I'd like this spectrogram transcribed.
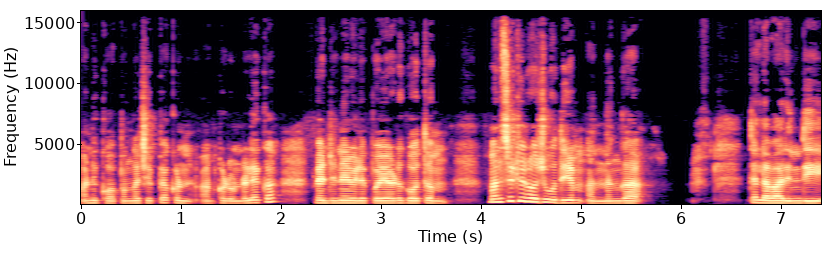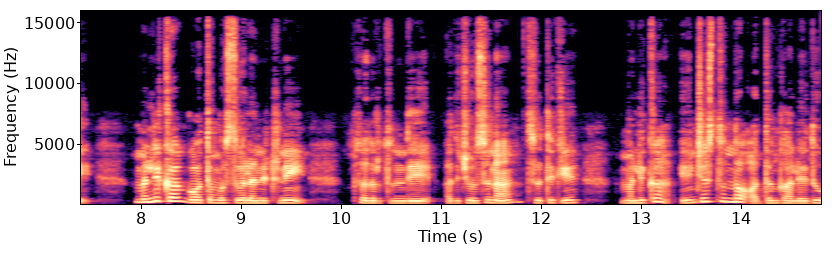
అని కోపంగా చెప్పి అక్కడ అక్కడ ఉండలేక వెంటనే వెళ్ళిపోయాడు గౌతమ్. మరుసటి రోజు ఉదయం అందంగా తెల్లవారింది. మల్లిక గౌతమ్ వస్తువులన్నిటినీ చదురుతుంది అది చూసిన శృతికి మల్లిక ఏం చేస్తుందో అర్థం కాలేదు.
